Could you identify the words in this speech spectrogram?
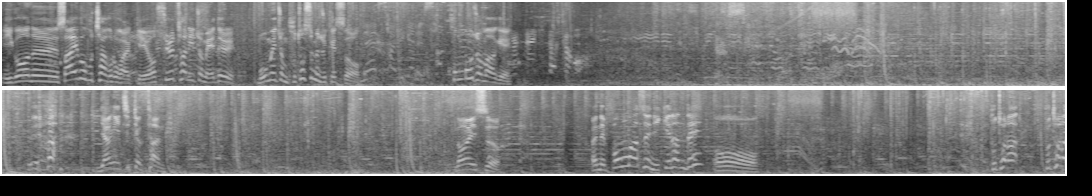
이거는 사이버 부착으로 갈게요. 수류탄이 좀 애들 몸에 좀 붙었으면 좋겠어. 콤보 좀 하게. 양이 직격탄. 나이스. 아, 근데 뽕맛은 있긴 한데? 어. 붙어라 붙어라!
